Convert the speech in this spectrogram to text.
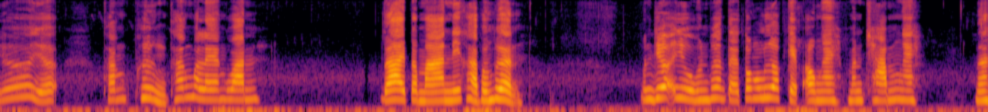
เยอะเยอะทั้งพึ่งทั้งแมลงวัน ได้ประมาณนี้ค่ะเพื่อนๆ มันเยอะอยู่เพื่อนๆแต่ต้องเลือกเก็บเอาไง มันช้ำไงนะ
